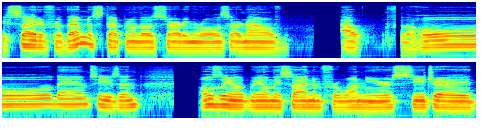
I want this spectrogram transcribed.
excited for them to step into those starting roles are now out for the whole damn season. Moseley, uh, we only signed him for one year. CJ,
